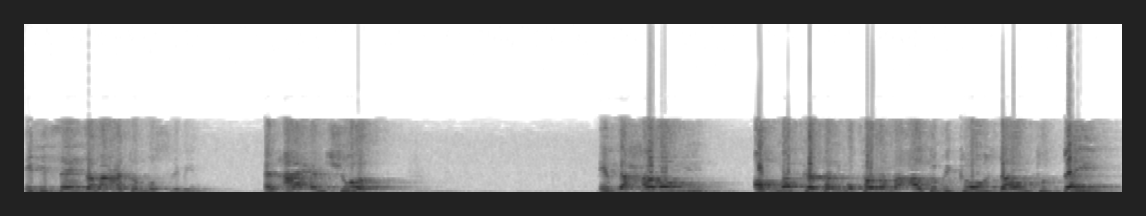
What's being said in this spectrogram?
It is said, Jama'atul Muslimin, and I am sure if the Haram of Makkah al-Mukarramah are to be closed down today,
